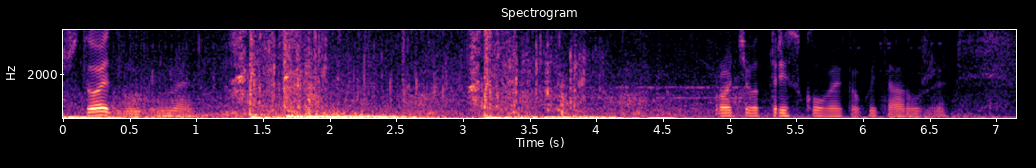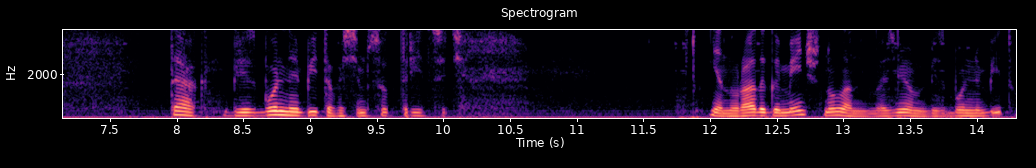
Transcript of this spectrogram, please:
Что это? Не понимаю. Противотресковое какое-то оружие. Так, бейсбольная бита 830. Не, ну радуга меньше. Ну ладно, возьмем бейсбольную биту.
